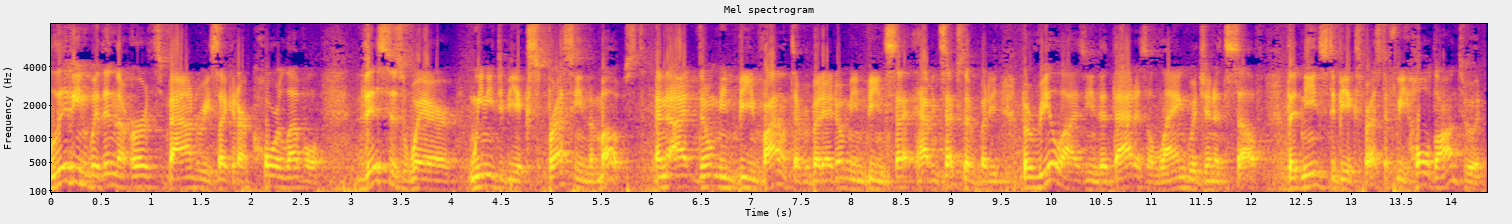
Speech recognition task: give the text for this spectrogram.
living within the Earth's boundaries, like at our core level, this is where we need to be expressing the most. And I don't mean being violent to everybody. I don't mean being se- having sex with everybody, but realizing that that is a language in itself that needs to be expressed. If we hold on to it,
